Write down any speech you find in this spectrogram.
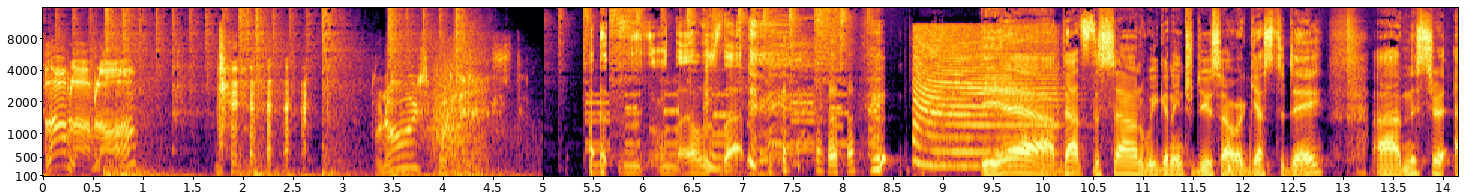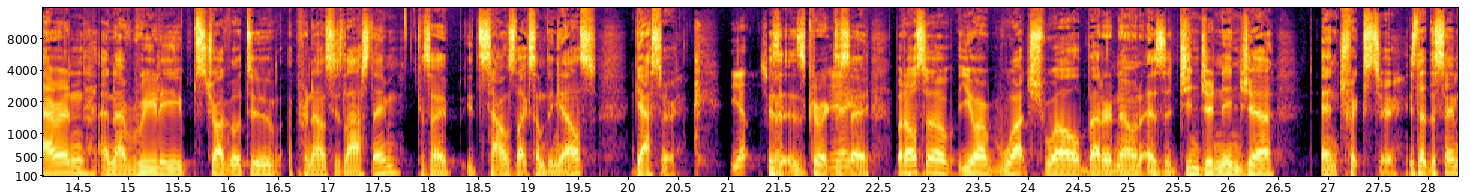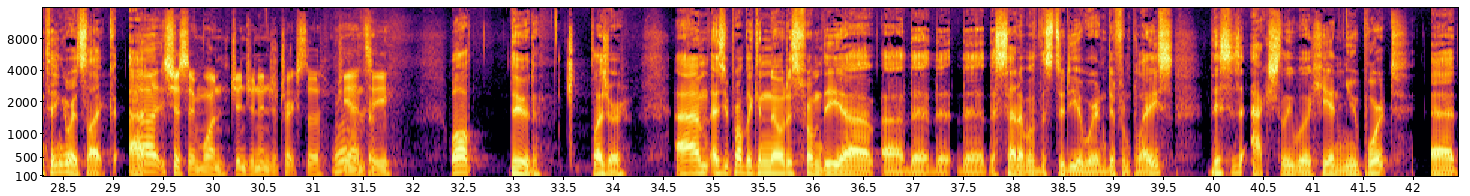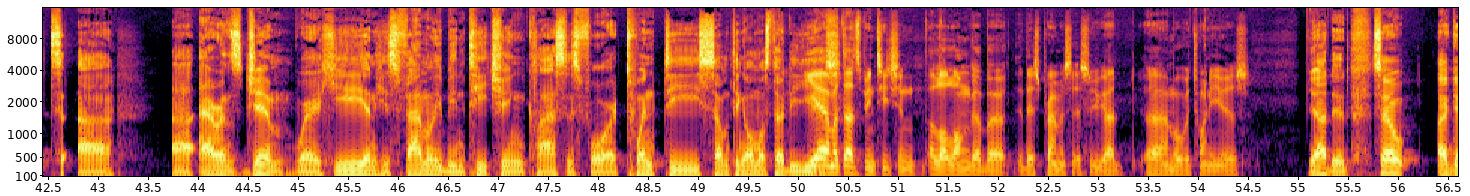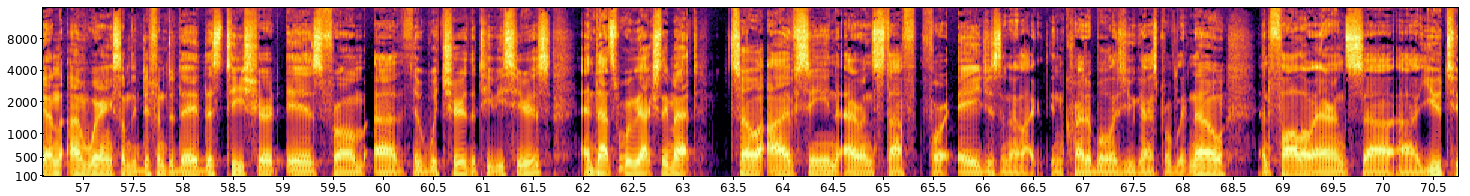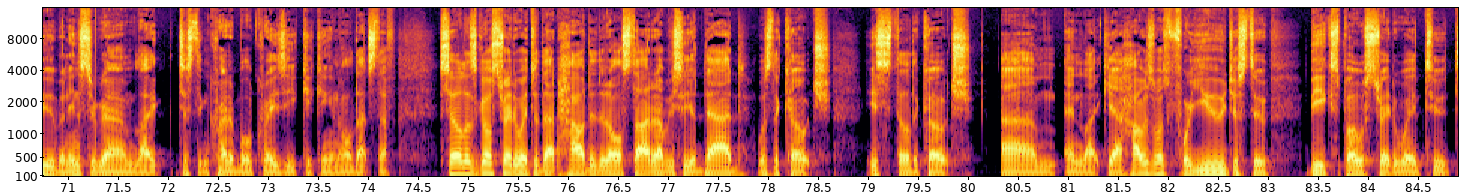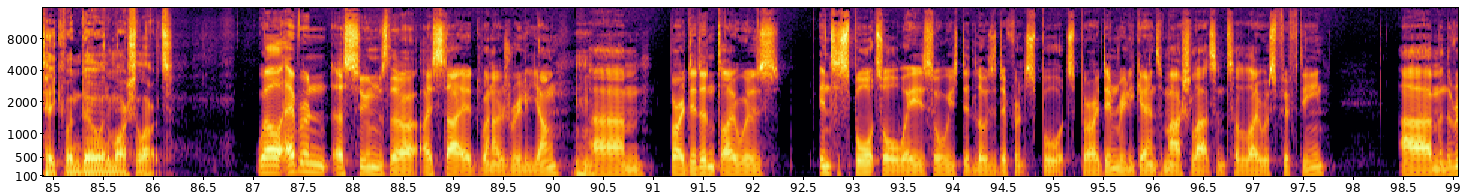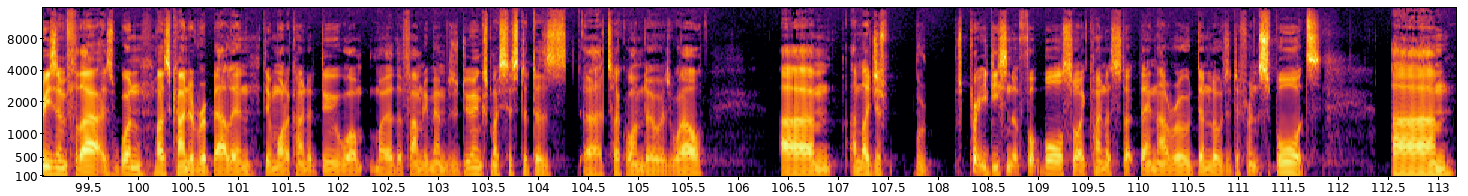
Blah, blah, blah. Renars podcast. What the hell is that? yeah, that's the sound we're going to introduce our guest today, uh, Mr. Aaron. And I really struggle to pronounce his last name because it sounds like something else. Gassor Yep. it's is, correct. is correct to say. yeah. But also, you are much well better known as a ginger ninja and trickster. Is that the same thing, or it's like? uh, Uh, it's just in one Ginger Ninja Trickster, GNT. okay. Well, dude, pleasure. Um, as you probably can notice from the, uh, uh, the, the the the setup of the studio, we're in a different place. This is actually we're here in Newport at uh, uh, Aaron's gym, where he and his family been teaching classes for twenty something, almost thirty years. Yeah, my dad's been teaching a lot longer, but this premises, so you had um, over 20 years. Yeah, dude. So again, I'm wearing something different today. This T-shirt is from uh, The Witcher, the TV series, and that's where we actually met. So I've seen Aaron's stuff for ages, and I like incredible, as you guys probably know, and follow Aaron's uh, uh, YouTube and Instagram, like just incredible, crazy kicking and all that stuff. So let's go straight away to that. How did it all start? Obviously, your dad was the coach, is still the coach, um, and like, yeah, how was it for you just to be exposed straight away to Taekwondo and martial arts? Well, everyone assumes that I started when I was really young, um, but I didn't. I was into sports always, always did loads of different sports, but I didn't really get into martial arts until I was 15. Um, and the reason for that is one, I was kind of rebelling, didn't want to kind of do what my other family members were doing because my sister does uh, taekwondo as well. Um, and I just was pretty decent at football, so I kind of stuck down that road, done loads of different sports. Um,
